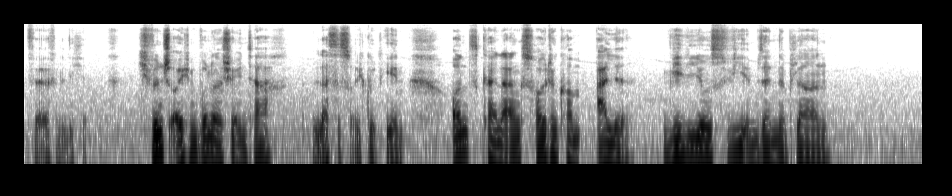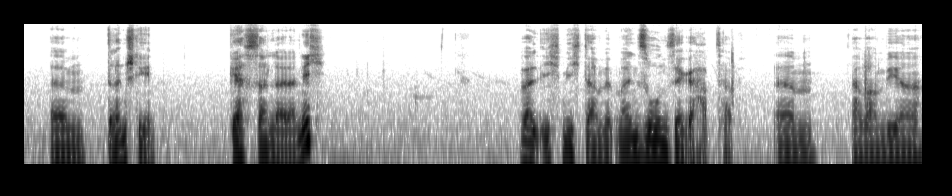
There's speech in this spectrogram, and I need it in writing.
veröffentliche. Ich wünsche euch einen wunderschönen Tag. Lasst es euch gut gehen. Und keine Angst, heute kommen alle Videos wie im Sendeplan ähm, drinstehen. Gestern leider nicht, weil ich mich da mit meinem Sohn sehr gehabt habe. Ähm, da waren wir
